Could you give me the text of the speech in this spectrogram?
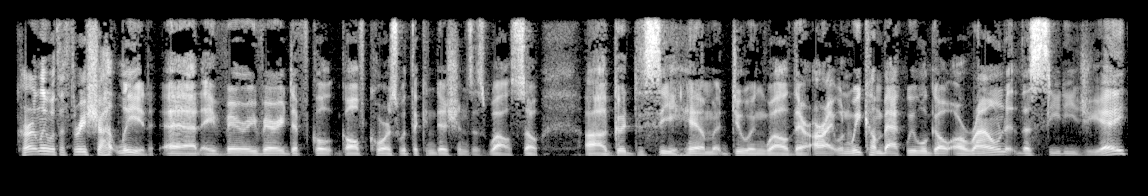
currently with a three shot lead at a very very difficult golf course with the conditions as well. So. Uh, good to see him doing well there. All right, when we come back, we will go around the CDGA.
